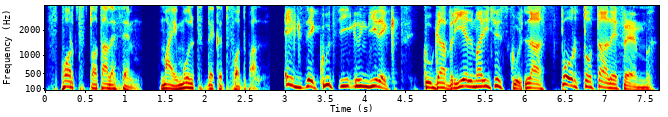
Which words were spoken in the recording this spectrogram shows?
Sport Total FM. Mai mult decât fotbal. Execuții în direct cu Gabriel Maricescu la Sport Total FM.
